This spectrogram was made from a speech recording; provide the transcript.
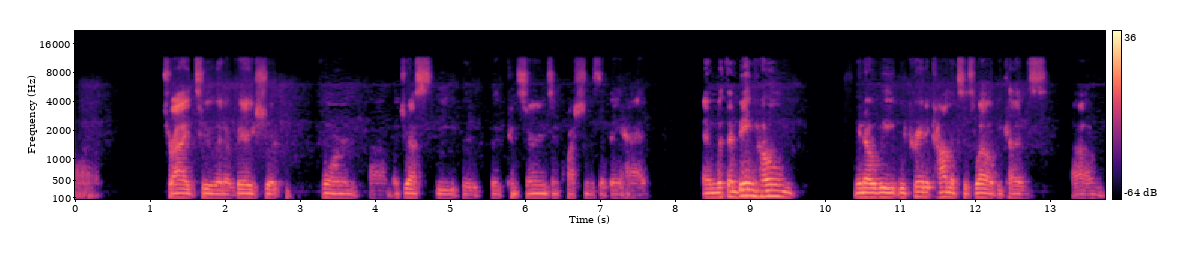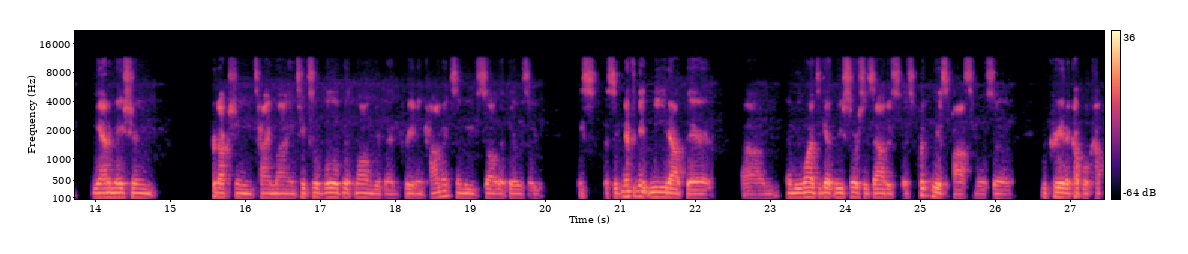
uh, tried to, in a very short form, um, address the, the, the, concerns and questions that they had. And with them being home, you know, we, we created comics as well because um, the animation production timeline takes a little bit longer than creating comics. And we saw that there was a, a, a significant need out there um, and we wanted to get resources out as, as quickly as possible. So we created a couple co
